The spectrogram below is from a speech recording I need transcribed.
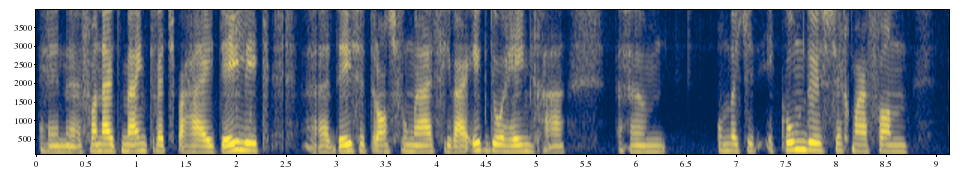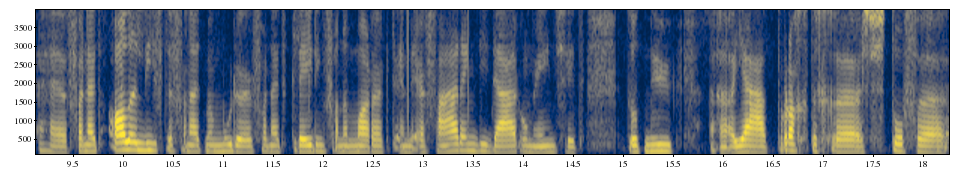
En uh, vanuit mijn kwetsbaarheid deel ik uh, deze transformatie waar ik doorheen ga. Um, omdat je, ik kom dus zeg maar van, vanuit alle liefde, vanuit mijn moeder, vanuit kleding van de markt en de ervaring die daar omheen zit. Tot nu ja, prachtige stoffen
